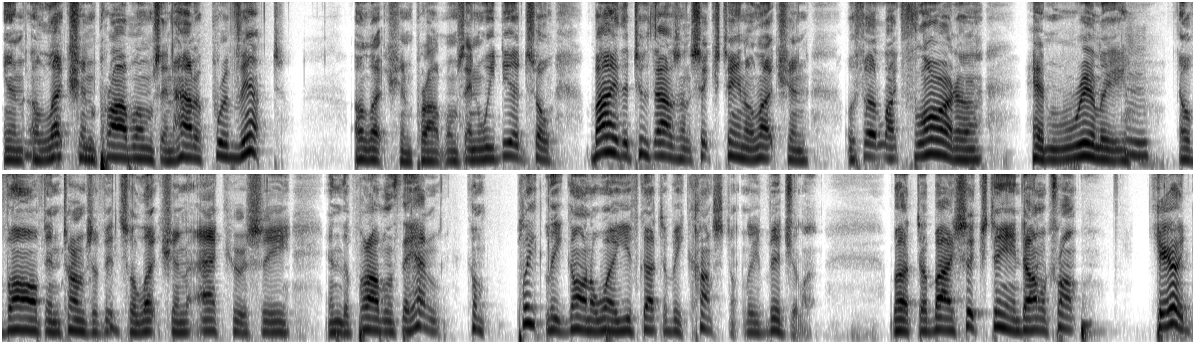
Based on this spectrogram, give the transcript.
in election problems and how to prevent election problems. And we did. So by the 2016 election, we felt like Florida had really evolved in terms of its election accuracy and the problems. They hadn't completely gone away. You've got to be constantly vigilant. But uh, by 16, Donald Trump carried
